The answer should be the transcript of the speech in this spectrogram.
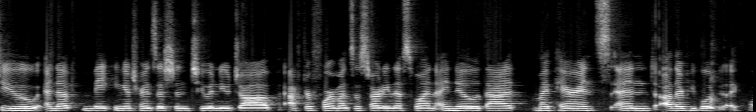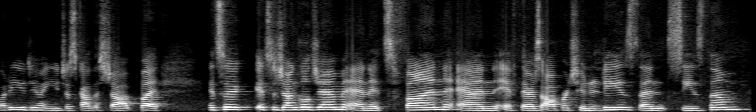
to end up making a transition to a new job after four months of starting this one, I know that my parents and other people would be like, What are you doing? You just got this job. But it's a it's a jungle gym and it's fun and if there's opportunities then seize them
